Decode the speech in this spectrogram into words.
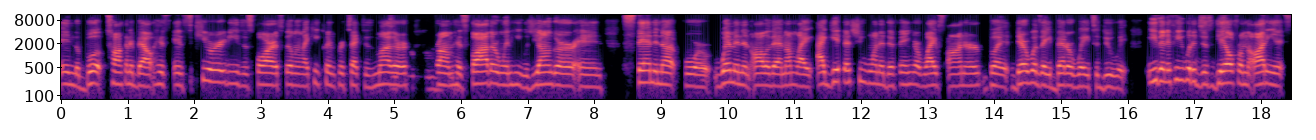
in the book talking about his insecurities as far as feeling like he couldn't protect his mother mm-hmm. from his father when he was younger and standing up for women and all of that. And I'm like, I get that you want to defend your wife's honor, but there was a better way to do it. Even if he would have just yelled from the audience,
